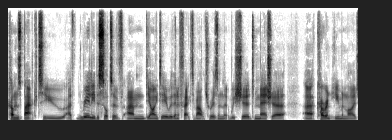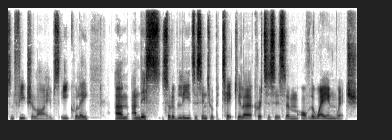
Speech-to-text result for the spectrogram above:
comes back to uh, really the sort of um, the idea within effective altruism that we should measure uh, current human lives and future lives equally. Um, and this sort of leads us into a particular criticism of the way in which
